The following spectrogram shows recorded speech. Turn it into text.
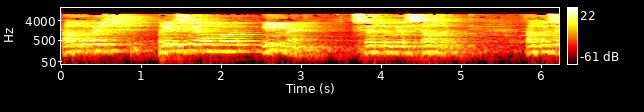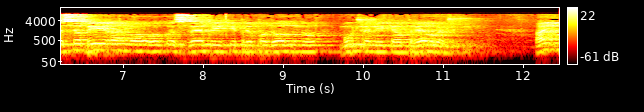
ako već prizivamo ime Svetoga Save, ako se sabiramo oko svetih i prepodobno mučenika preločkih, ajmo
